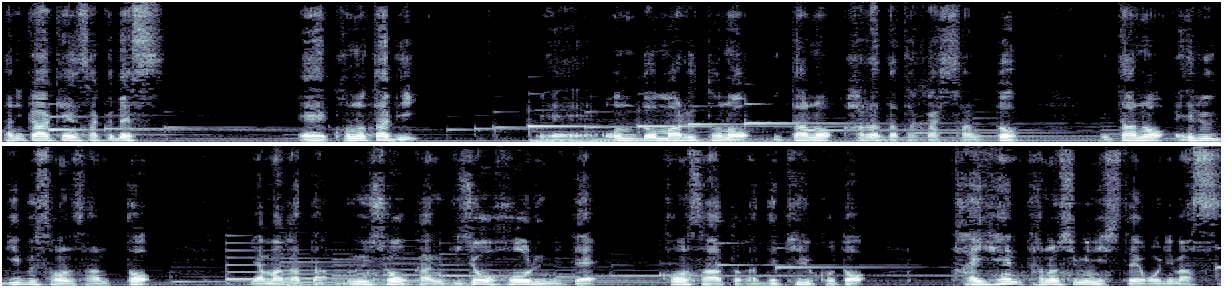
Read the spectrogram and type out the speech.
谷川健作です、えー、この度、えー、オンドマルトの歌の原田隆さんと歌のエル・ギブソンさんと山形文章館議場ホールにてコンサートができること大変楽しみにしております。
